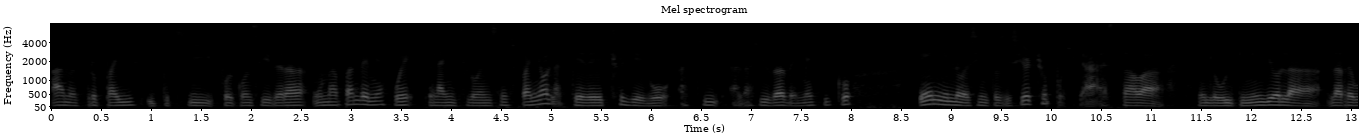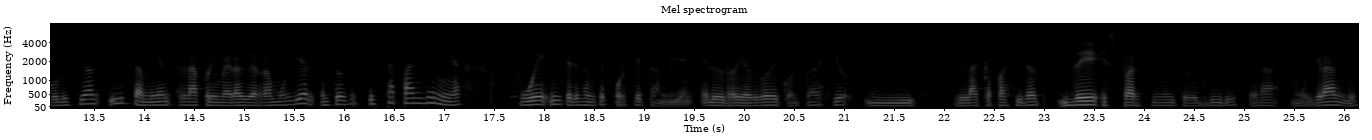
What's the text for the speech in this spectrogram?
a nuestro país y que sí fue considerada una pandemia fue la influenza española, que de hecho llegó aquí a la Ciudad de México en 1918, pues ya estaba en lo ultimillo la, la revolución y también la Primera Guerra Mundial. Entonces esta pandemia fue interesante porque también el riesgo de contagio y la capacidad de esparcimiento del virus era muy grande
